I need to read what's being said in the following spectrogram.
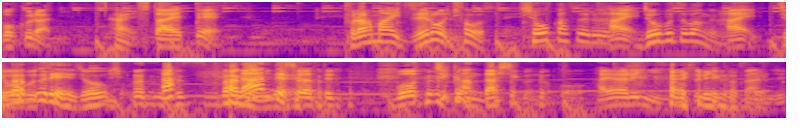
僕らにはい。伝えてプラマイゼロに。そうですね。消化するはい。成仏番組はい。自爆霊成仏番組。なんでそうやっってぼっち感出してくるの？こう流行りに乗せていく感じ。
